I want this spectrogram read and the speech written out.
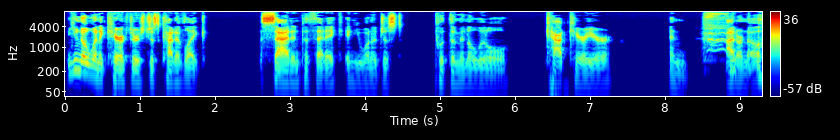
You know when a character is just kind of like sad and pathetic and you want to just put them in a little cat carrier and I don't know.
